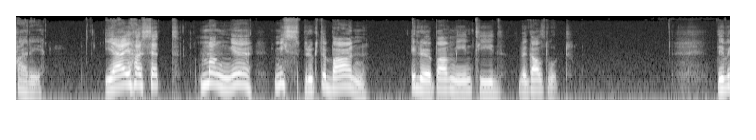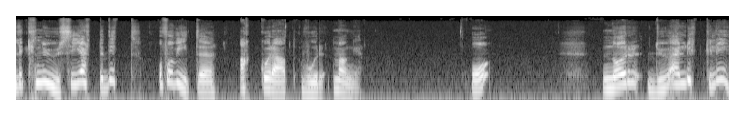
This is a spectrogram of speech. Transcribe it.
Harry, jeg har sett mange misbrukte barn i løpet av min tid ved Galtvort. Det ville knuse hjertet ditt å få vite akkurat hvor mange. Og når du er lykkelig,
